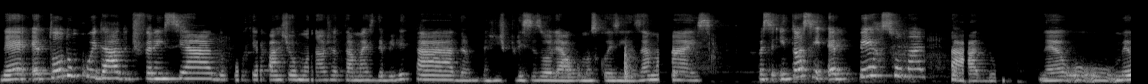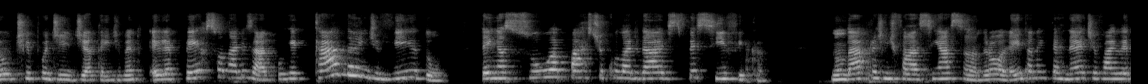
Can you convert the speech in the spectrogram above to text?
né? É todo um cuidado diferenciado, porque a parte hormonal já está mais debilitada, a gente precisa olhar algumas coisinhas a mais. Então, assim, é personalizado, né? O, o meu tipo de, de atendimento, ele é personalizado, porque cada indivíduo tem a sua particularidade específica. Não dá para a gente falar assim, ah, Sandra, olha, entra na internet e vai ler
